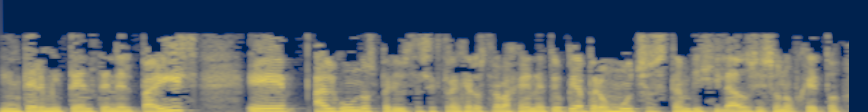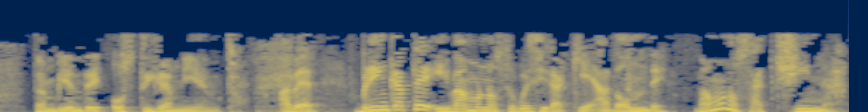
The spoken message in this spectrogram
intermitente en el país. Eh, algunos periodistas extranjeros trabajan en Etiopía, pero muchos están vigilados y son objeto también de hostigamiento. A ver, bríncate y vámonos, te voy a decir aquí, ¿a dónde? Vámonos a China.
